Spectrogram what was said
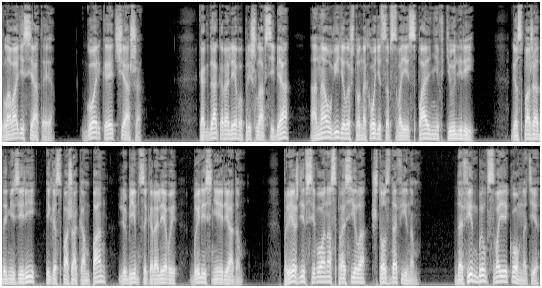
Глава десятая. Горькая чаша. Когда королева пришла в себя, она увидела, что находится в своей спальне в Тюильри. Госпожа де Мизери и госпожа Кампан, любимцы королевы, были с ней рядом. Прежде всего она спросила, что с дофином. Дофин был в своей комнате.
